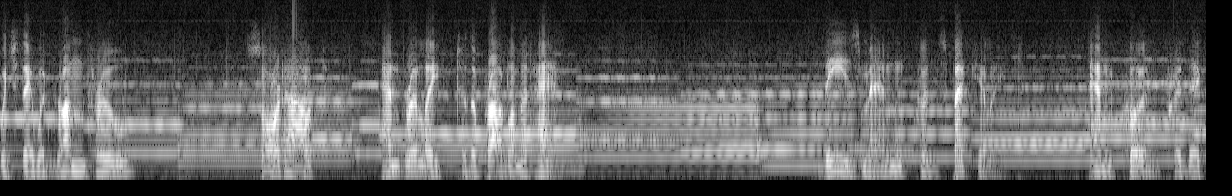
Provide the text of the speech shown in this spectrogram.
which they would run through, sort out, and relate to the problem at hand. These men could speculate and could predict.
